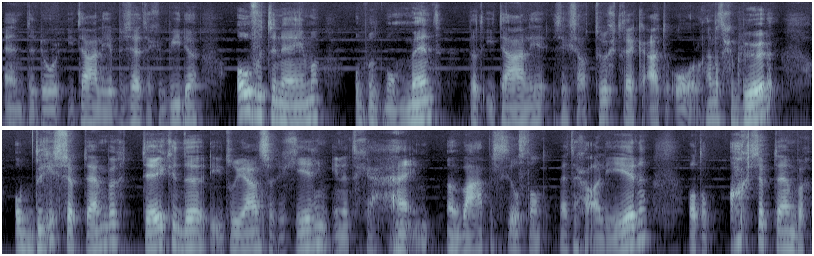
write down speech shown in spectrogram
en de door Italië bezette gebieden over te nemen op het moment dat Italië zich zou terugtrekken uit de oorlog. En dat gebeurde. Op 3 september tekende de Italiaanse regering in het geheim een wapenstilstand met de geallieerden, wat op 8 september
